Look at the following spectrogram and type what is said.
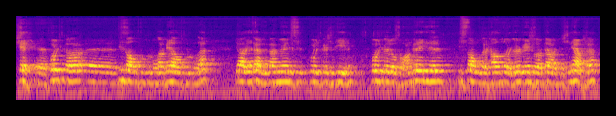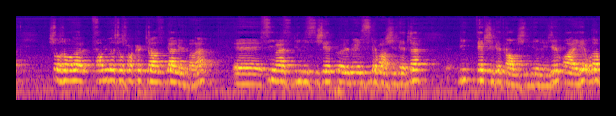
şey, e, politikalar, e, diz altı vurmalar, bel altı vurmalar. Ya yeter dedim, ben mühendisim, politikacı değilim. Politikacı olsam Ankara'ya giderim. İstanbul'da kaldığıma göre mühendis olarak devam etmek için ne yapacağım? İşte o zamanlar fabrikada çalışmak pek cazip gelmedi bana. Ee, Siemens, BBC işte hep öyle mühendislik yapan şirketler. Bir tek şirket kalmıştı diyebileceğim aile. O da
